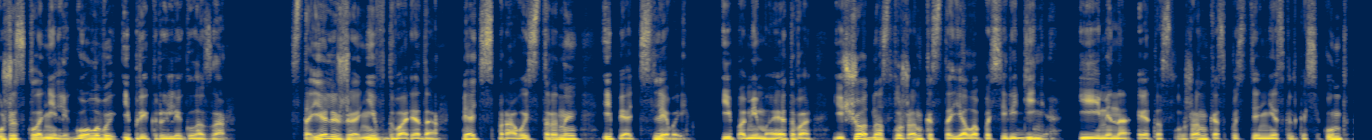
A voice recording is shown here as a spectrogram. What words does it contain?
уже склонили головы и прикрыли глаза. Стояли же они в два ряда, пять с правой стороны и пять с левой. И помимо этого, еще одна служанка стояла посередине. И именно эта служанка спустя несколько секунд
